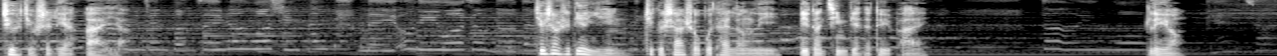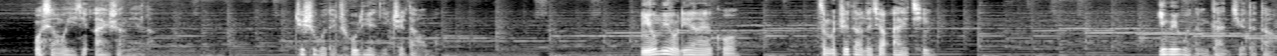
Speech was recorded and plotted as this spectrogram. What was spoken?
这就是恋爱呀！就像是电影《这个杀手不太冷》里那段经典的对白：“Leon，我想我已经爱上你了，这是我的初恋，你知道吗？你又没有恋爱过，怎么知道那叫爱情？因为我能感觉得到。”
